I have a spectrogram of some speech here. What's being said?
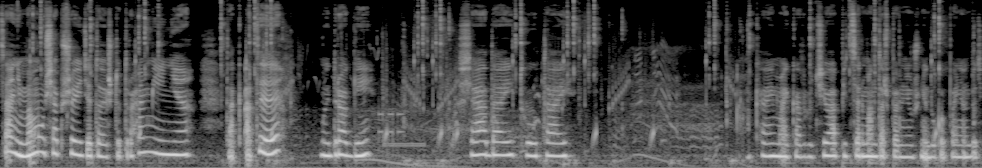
zanim mamusia przyjdzie, to jeszcze trochę minie. Tak, a ty, mój drogi, siadaj tutaj. Okej, Majka wróciła. Pizzerman też pewnie już niedługo powinien być.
